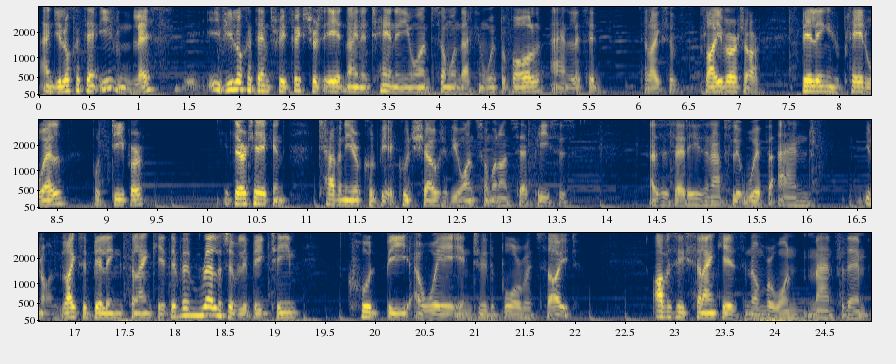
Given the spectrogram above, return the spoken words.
and you look at them, even less, if you look at them three fixtures, 8, 9, and 10, and you want someone that can whip a ball, and let's say the likes of Kluivert or Billing, who played well but deeper, if they're taken, Tavernier could be a good shout if you want someone on set pieces. As I said, he's an absolute whip, and you know, the likes of Billing, Solanke, they've a relatively big team, could be a way into the Bournemouth side. Obviously, Solanke is the number one man for them.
